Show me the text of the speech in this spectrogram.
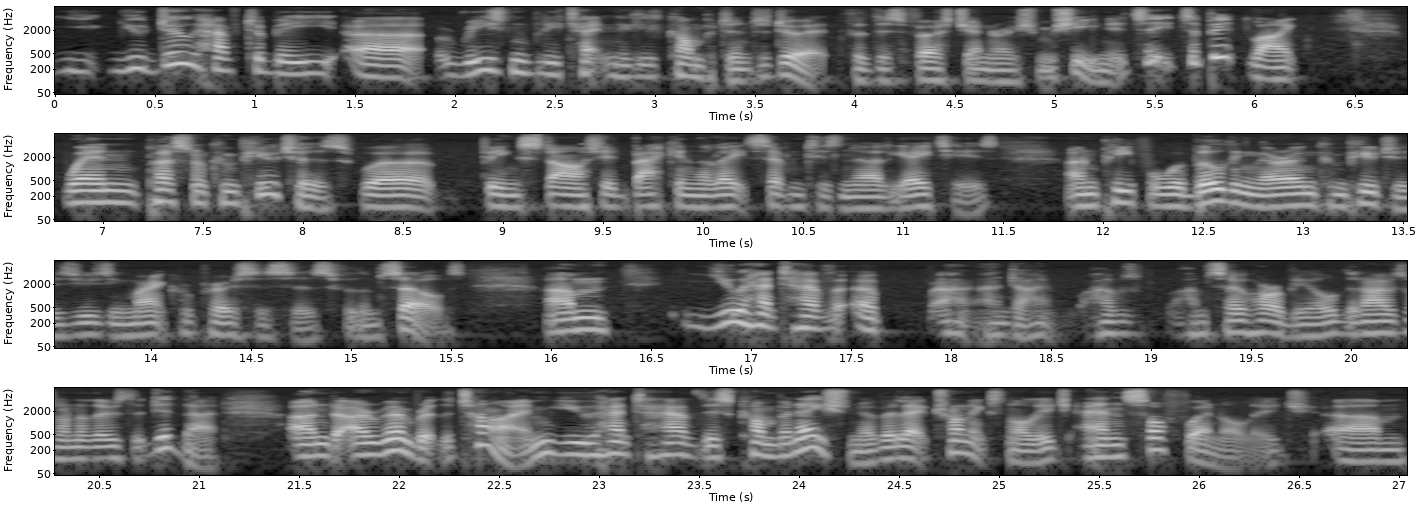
you, you, do have to be uh, reasonably technically competent to do it for this first generation machine. It's it's a bit like when personal computers were being started back in the late 70s and early 80s, and people were building their own computers using microprocessors for themselves. Um, you had to have a and I, I was I'm so horribly old that I was one of those that did that. And I remember at the time you had to have this combination of electronics knowledge and software knowledge, um,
